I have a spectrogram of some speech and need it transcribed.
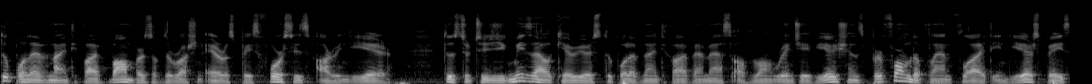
Tupolev 95 bombers of the Russian Aerospace Forces are in the air. Two strategic missile carriers Tupolev 95MS of long-range aviations performed a planned flight in the airspace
